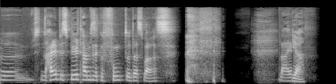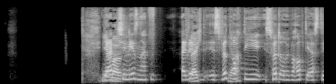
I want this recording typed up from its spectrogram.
Äh, ein halbes Bild haben sie gefunkt und das war's. Leider. Ja. Ja, aber die Chinesen hatten. Also, vielleicht- es wird ja. auch die, es wird auch überhaupt die erste,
